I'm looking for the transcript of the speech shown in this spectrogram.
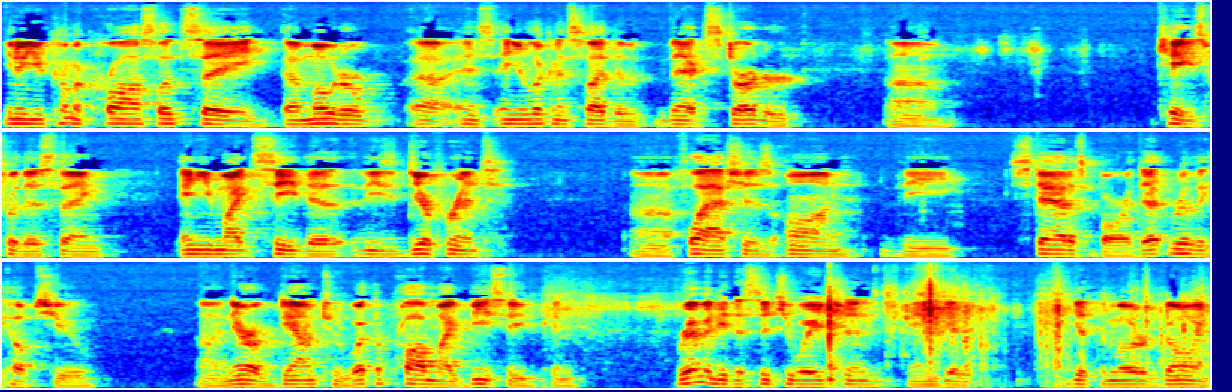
You know, you come across, let's say, a motor, uh, and, and, you're looking inside the mag starter um, case for this thing, and you might see the these different uh, flashes on the status bar. That really helps you uh, narrow down to what the problem might be, so you can remedy the situation and get it, get the motor going.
